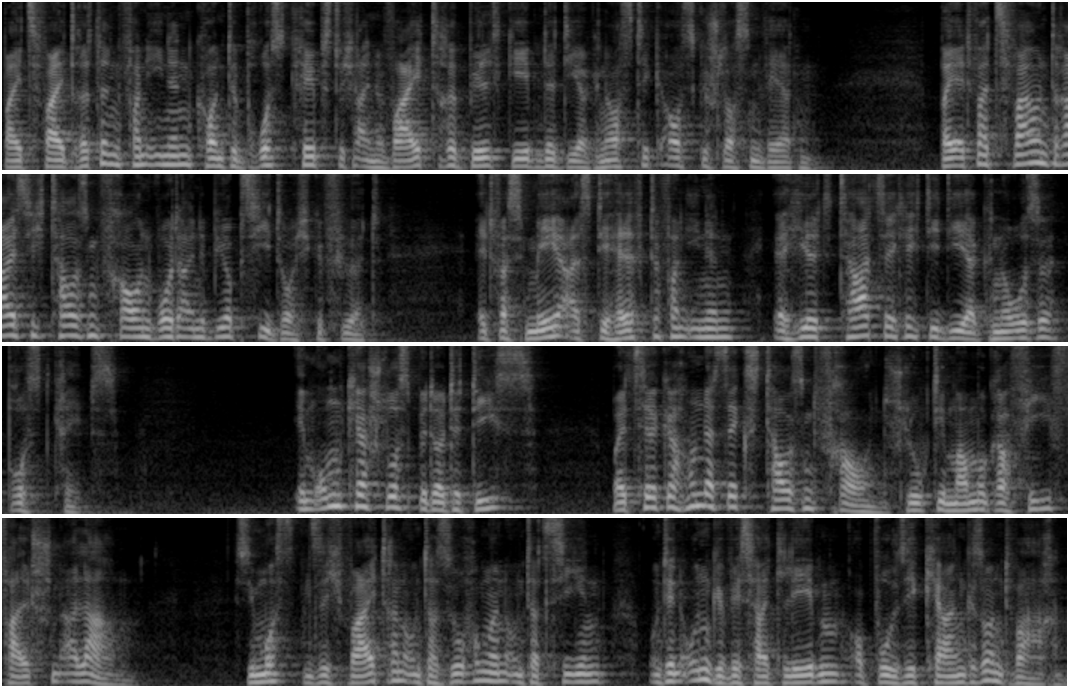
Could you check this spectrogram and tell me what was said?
Bei zwei Dritteln von ihnen konnte Brustkrebs durch eine weitere bildgebende Diagnostik ausgeschlossen werden. Bei etwa 32.000 Frauen wurde eine Biopsie durchgeführt. Etwas mehr als die Hälfte von ihnen erhielt tatsächlich die Diagnose Brustkrebs. Im Umkehrschluss bedeutet dies, bei ca. 106.000 Frauen schlug die Mammographie falschen Alarm. Sie mussten sich weiteren Untersuchungen unterziehen und in Ungewissheit leben, obwohl sie kerngesund waren.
